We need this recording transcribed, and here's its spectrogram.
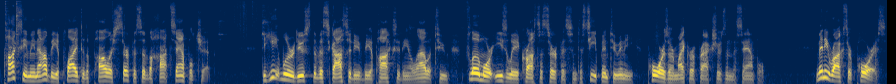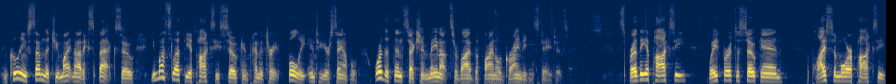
Epoxy may now be applied to the polished surface of the hot sample chip. The heat will reduce the viscosity of the epoxy and allow it to flow more easily across the surface and to seep into any pores or microfractures in the sample. Many rocks are porous, including some that you might not expect, so you must let the epoxy soak and penetrate fully into your sample, or the thin section may not survive the final grinding stages. Spread the epoxy, wait for it to soak in, apply some more epoxy,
